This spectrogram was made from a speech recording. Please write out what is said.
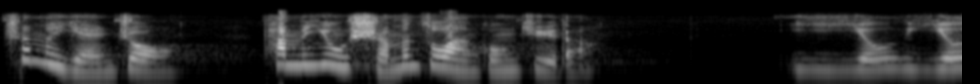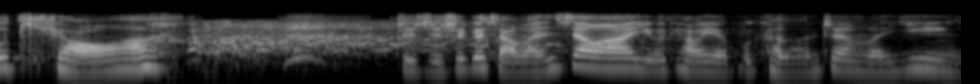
这么严重？他们用什么作案工具的？油油条啊，这只是个小玩笑啊，油条也不可能这么硬。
